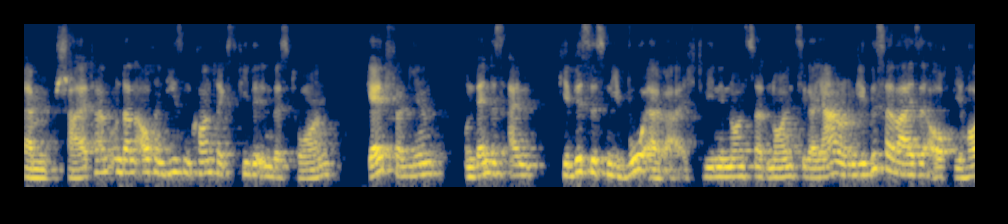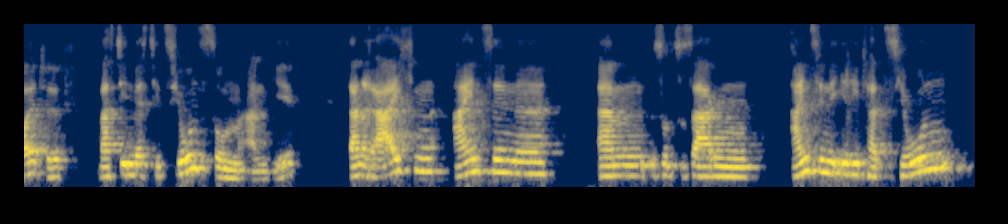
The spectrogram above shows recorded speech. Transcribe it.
ähm, scheitern und dann auch in diesem Kontext viele Investoren Geld verlieren. Und wenn das ein gewisses Niveau erreicht, wie in den 1990er Jahren und in gewisser Weise auch wie heute, was die Investitionssummen angeht, dann reichen einzelne ähm, sozusagen einzelne Irritationen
